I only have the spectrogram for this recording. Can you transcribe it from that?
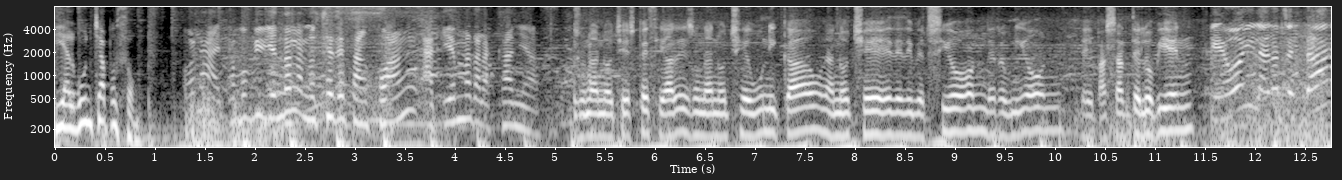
y algún chapuzón. Hola, estamos viviendo la noche de San Juan aquí en Matalascañas. Es una noche especial, es una noche única, una noche de diversión, de reunión, de pasártelo bien. Que hoy la noche está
